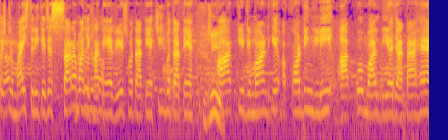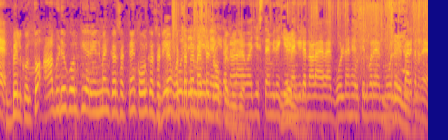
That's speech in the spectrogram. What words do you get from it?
कस्टमाइज तरीके से सारा माल दिखाते हैं रेट्स बताते हैं चीज़ बताते हैं जी। आपकी डिमांड के अकॉर्डिंगली आपको माल दिया जाता है। बिल्कुल तो आप वीडियो कॉल की अरेंजमेंट कर सकते हैं कॉल कर सकते हैं व्हाट्सएप पे मैसेज ड्रॉप कर दीजिए। जिस टाइम देखिए महँगे का नाड़ा आया हुआ है गोल्डन है सिल्वर है अनमोल है सारे कलर है।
